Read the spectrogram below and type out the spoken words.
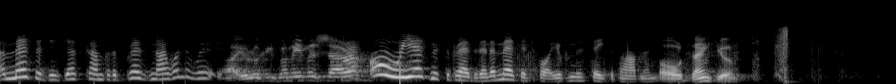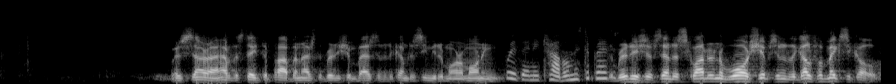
A message has just come for the president. I wonder where. Are you looking for me, Miss Sarah? Oh, yes, Mr. President. A message for you from the State Department. Oh, thank you. Miss Sarah, have the State Department ask the British ambassador to come to see me tomorrow morning. Was there any trouble, Mr. President? The British have sent a squadron of warships into the Gulf of Mexico.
